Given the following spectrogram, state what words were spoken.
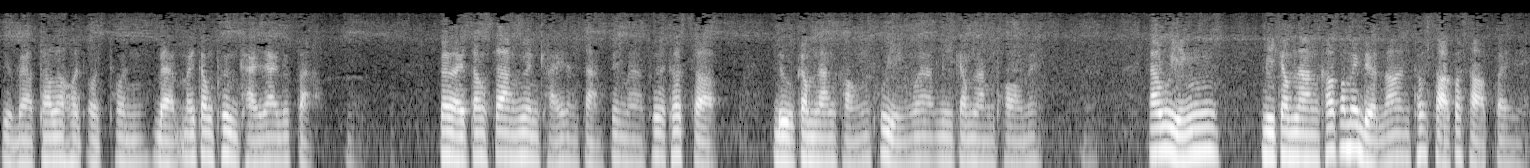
อยู่แบบทรหดอดทน แบบไม่ต้องพึ่งใครได้หรือเปล่า ก็เลยต้องสร้างเงื่อนไขต่างๆ ขึ้นมาเพื่อทดสอบดูกำลังของผู้หญิงว่ามีกำลังพอไหมถ้าผู้หญิงมีกำลังเขาก็ไม่เดือดร้อนทดสอบก็สอบไปเลย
